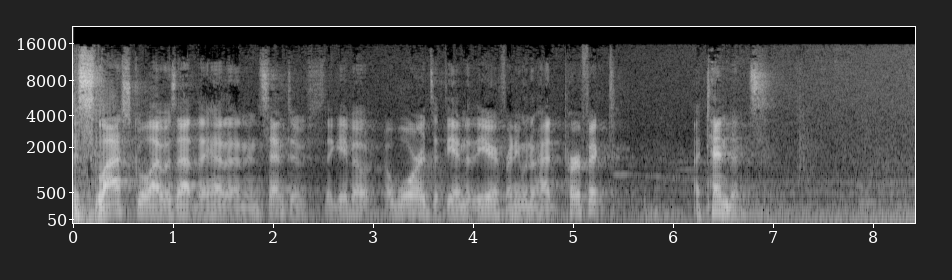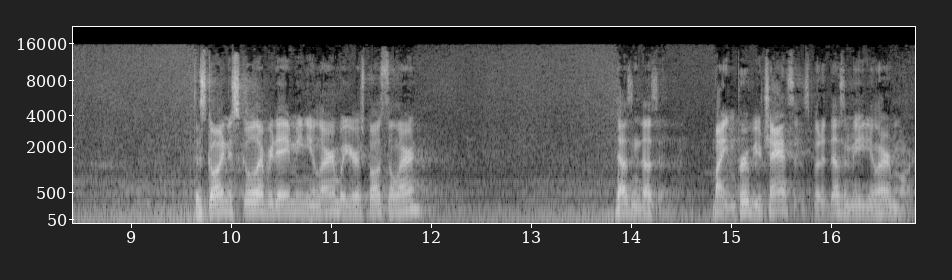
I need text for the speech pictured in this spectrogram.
This last school I was at, they had an incentive. They gave out awards at the end of the year for anyone who had perfect attendance. Does going to school every day mean you learn what you're supposed to learn? Doesn't, does it? Might improve your chances, but it doesn't mean you learn more.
